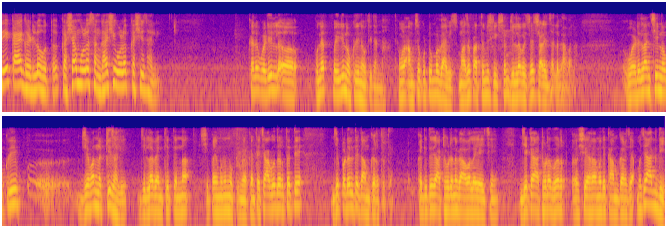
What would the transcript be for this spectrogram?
ते काय घडलं होतं? कशामुळं संघाशी ओळख कशी झाली? काय वडील पुण्यात पहिली नोकरी नव्हती त्यांना. त्यामुळे आमचं कुटुंब गावीच. माझं प्राथमिक शिक्षण जिल्हा परिषद शाळेत झालं गावाला. वडिलांची नोकरी जेव्हा नक्की झाली जिल्हा बँकेत त्यांना शिपाई म्हणून नोकरी मिळाली. कारण त्याच्या अगोदर तर ते जे पडेल ते काम करत होते. कधीतरी आठवड्यानं गावाला यायचे. जे काय आठवडाभर शहरामध्ये काम करायचे. म्हणजे अगदी.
